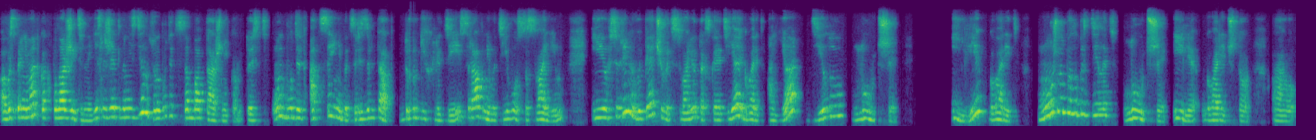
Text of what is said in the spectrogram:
воспринимают как положительно. Если же этого не сделать, он будет саботажником. То есть он будет оценивать результат других людей, сравнивать его со своим и все время выпячивать свое, так сказать, я и говорить, а я делаю лучше. Или говорить, можно было бы сделать лучше или говорить, что а,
